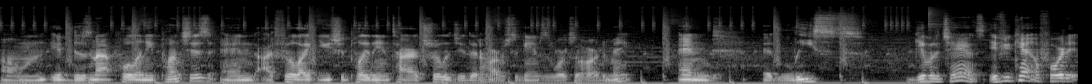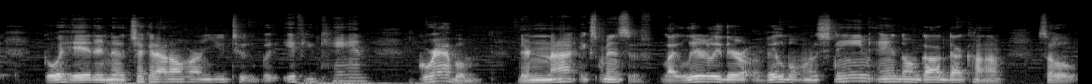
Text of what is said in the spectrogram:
Um, it does not pull any punches, and I feel like you should play the entire trilogy that Harvester Games has worked so hard to make, and at least give it a chance. If you can't afford it, go ahead and uh, check it out over on YouTube. But if you can, grab them. They're not expensive. Like literally, they're available on Steam and on GOG.com. So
